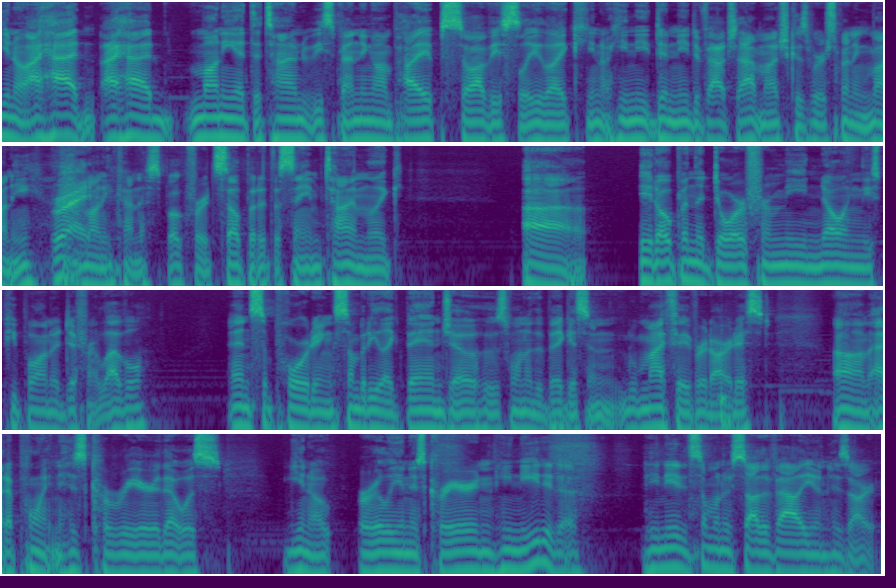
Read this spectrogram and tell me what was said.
you know I had I had money at the time to be spending on pipes so obviously like you know he need, didn't need to vouch that much because we were spending money Right. money kind of spoke for itself but at the same time like uh it opened the door for me knowing these people on a different level and supporting somebody like Banjo, who's one of the biggest and my favorite artist, um, at a point in his career that was, you know, early in his career, and he needed a he needed someone who saw the value in his art.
